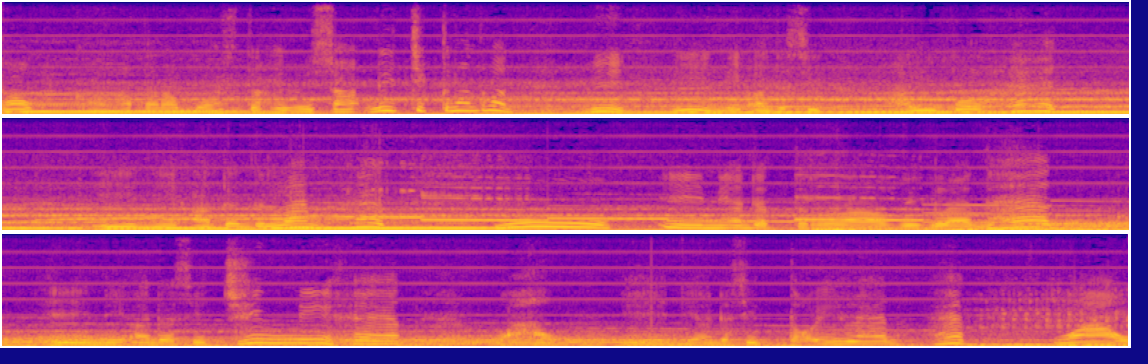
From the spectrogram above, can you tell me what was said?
Wow, karena para monster head ini sangat licik teman-teman. Nih, ini ada si eyeball head. Ini ada the lamp head. Wow, ini ada traffic light head. Ini ada si chimney head. Wow, ini ada si toilet head. Wow,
